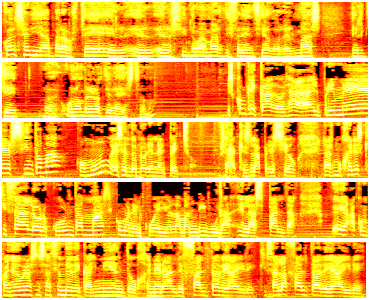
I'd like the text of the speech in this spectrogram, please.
¿cuál sería para usted el, síntoma más diferenciador, el más, el que un hombre no tiene esto, ¿no? Es complicado. El primer síntoma común es el dolor en el pecho o sea, que es la presión. Las mujeres quizá lo cuentan más como en el cuello, en la mandíbula, en la espalda, eh, acompañado de una sensación de decaimiento general, de falta de aire, quizá la falta de aire,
